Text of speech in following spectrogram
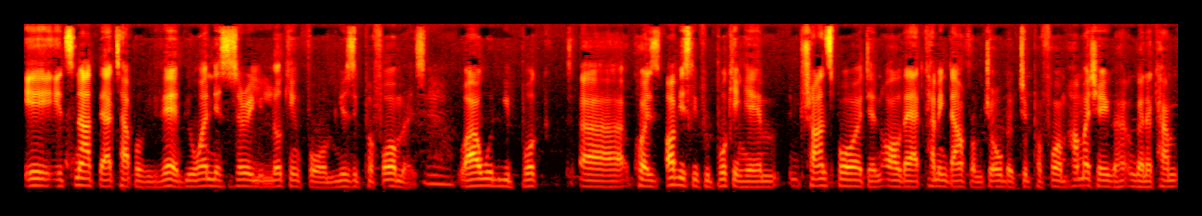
it's not that type of event. We weren't necessarily looking for music performance. Mm. Why would we book? Because obviously, if we're booking him, transport and all that, coming down from Joburg to perform, how much are you going to come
